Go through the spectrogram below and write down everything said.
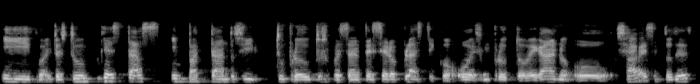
y entonces tú, ¿qué estás impactando si tu producto supuestamente es cero plástico o es un producto vegano o, ¿sabes? Entonces,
